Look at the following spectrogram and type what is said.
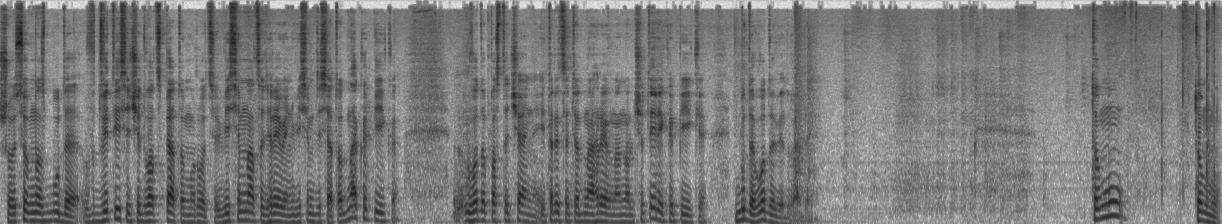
що ось у нас буде в 2025 році 18 гривень 81 копійка водопостачання і 31 гривна 04 копійки буде водовідведення. Тому, тому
